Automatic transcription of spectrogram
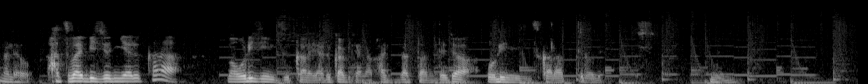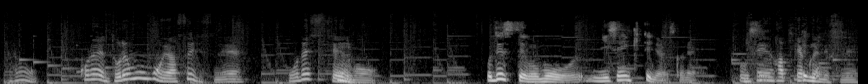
なんだろう、発売日順にやるか、まあ、オリジンズからやるかみたいな感じだったんで、じゃあ、オリジンズからっていうので。うん。でもこれ、どれももう安いですね。オデッセイもオデッセイももう2000円切ってんじゃないですかね。2800円ですね。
